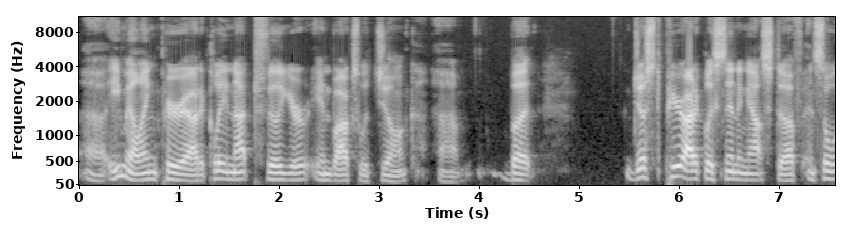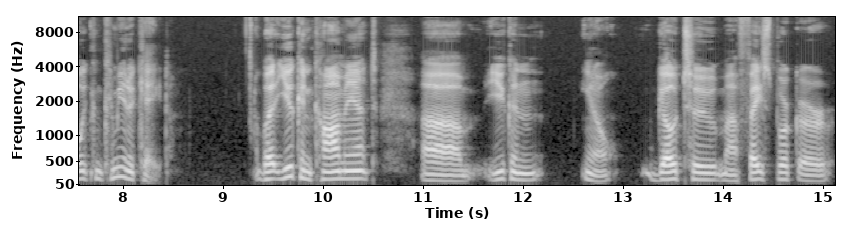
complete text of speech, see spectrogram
uh, emailing periodically, not to fill your inbox with junk, um, but just periodically sending out stuff, and so we can communicate. But you can comment. Um, you can, you know, go to my Facebook or,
